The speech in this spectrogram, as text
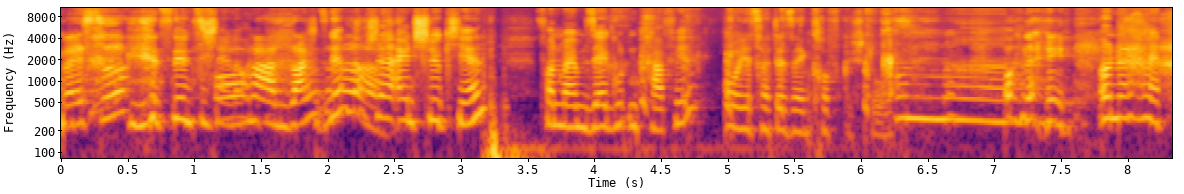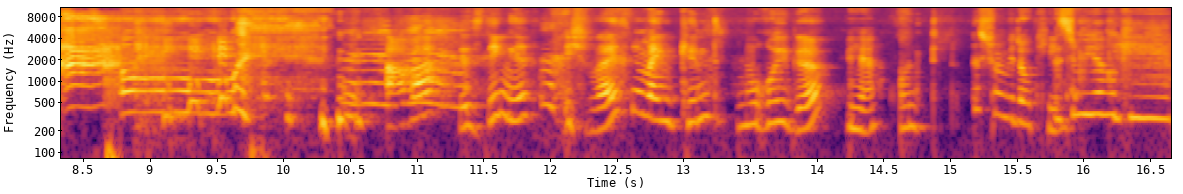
Weißt du? Jetzt nimmt sie schnell Frau noch, Hahn, sagen Sie nimm noch schnell ein Schlückchen von meinem sehr guten Kaffee. Oh, jetzt hat er seinen Kopf gestoßen. Oh nein. Oh nein. Und dann, oh. Aber das Ding ist, ich weiß, wie mein Kind beruhige. ja. Und ist schon wieder okay. Ist schon wieder okay.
